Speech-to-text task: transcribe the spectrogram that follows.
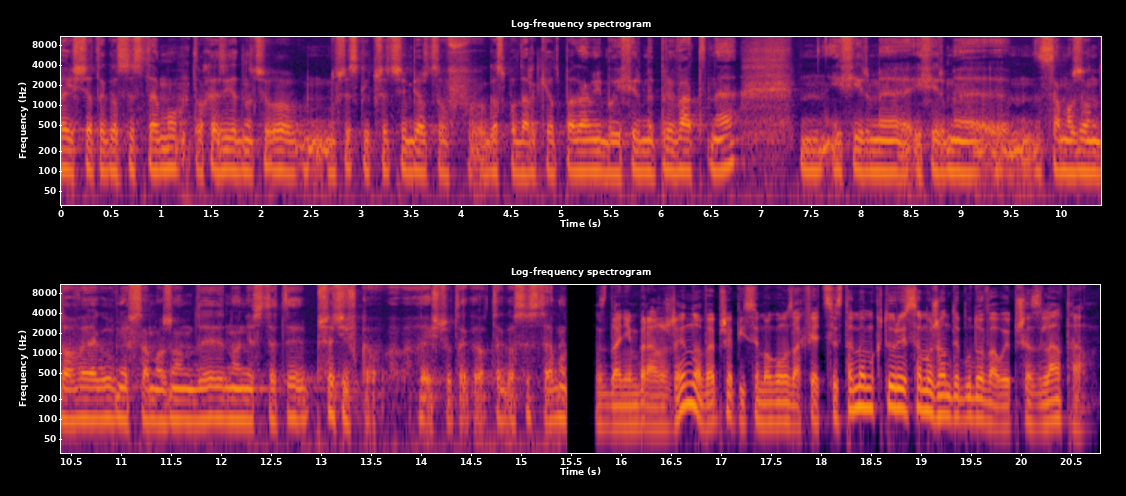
Wejście tego systemu trochę zjednoczyło wszystkich przedsiębiorców gospodarki odpadami, bo i firmy prywatne, i firmy, i firmy samorządowe, jak również samorządy, no niestety przeciwko wejściu tego, tego systemu. Zdaniem branży nowe przepisy mogą zachwiać systemem, który samorządy budowały przez lata.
